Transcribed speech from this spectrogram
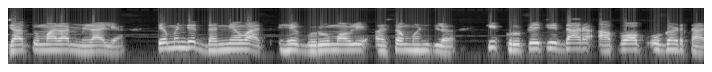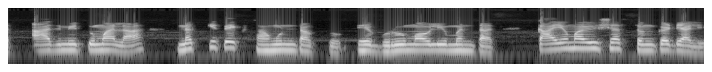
ज्या तुम्हाला मिळाल्या. ते म्हणजे धन्यवाद. हे गुरुमाऊली असं म्हटलं की कृपेची दार आपोआप उघडतात. आज मी तुम्हाला नक्कीच एक सांगून टाकतो. हे गुरुमाऊली म्हणतात कायम आयुष्यात संकटे आली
